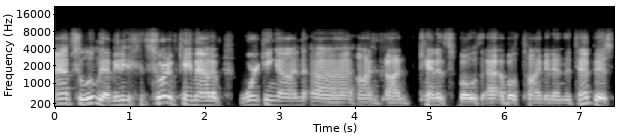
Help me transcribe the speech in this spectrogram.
absolutely. I mean, it, sort of came out of working on uh, on on Kenneth's both uh, both Timon and the Tempest,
